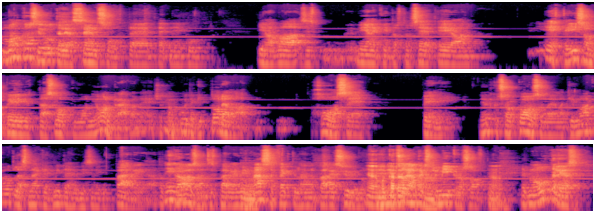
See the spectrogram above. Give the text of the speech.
Mä oon tosi utelias sen suhteen, että et niinku, ihan vaan, siis mielenkiintoista on se, että EAN ehkä isoin peli nyt tässä loppuvuonna niin on Dragon Age, joka on kuitenkin todella HC-peli. Ja nyt kun se on konsoleillakin, mä oon utelias näkee, että miten hyvin se niinku pärjää. Totta Niin. kai ansaitsisi pärjää hyvin. Mm. Mass Effectillähän ne pärjäsi hyvin, mutta Joo, niin, se oli anteeksi mm. Microsoft. Joo. Et mä oon utelias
